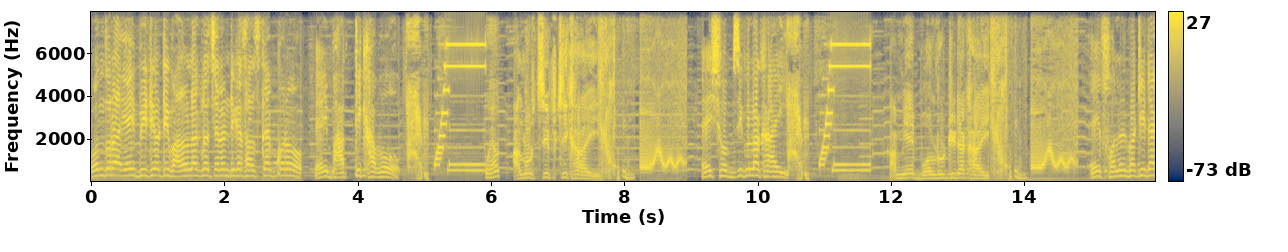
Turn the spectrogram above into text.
বন্ধুরা এই ভিডিওটি ভালো লাগলে চ্যানেলটিকে সাবস্ক্রাইব করো। এই ভাতটি খাব। আলুর চিপটি খাই। এই সবজিগুলো খাই। আমি এই বল রুটিটা খাই। এই ফলের বাটিটা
